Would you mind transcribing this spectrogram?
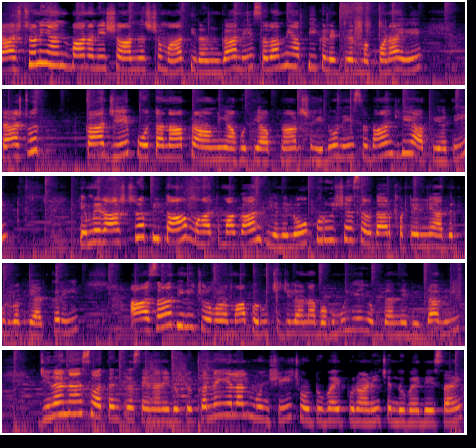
રાષ્ટ્રની આનબાન અને શાન શમા તિરંગાને સલામી આપી કલેક્ટર મકવાણાએ રાષ્ટ્રકાજે પોતાના પ્રાણોની આહુતિ આપનાર શહીદોને શ્રદ્ધાંજલિ આપી હતી. તેમણે રાષ્ટ્રપિતા મહાત્મા ગાંધી અને લોહપુરુષ સરદાર પટેલને આદરપૂર્વક યાદ કરી આઝાદીની ચળવળમાં ભરૂચ જિલ્લાના બહુમૂલ્ય યોગદાનને બિરદાવી જિલ્લાના સ્વાતંત્ર્ય સેનાની ડોક્ટર કનૈયાલાલ મુનશી, છોટુભાઈ પુરાણી, ચંદુભાઈ દેસાઈ,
